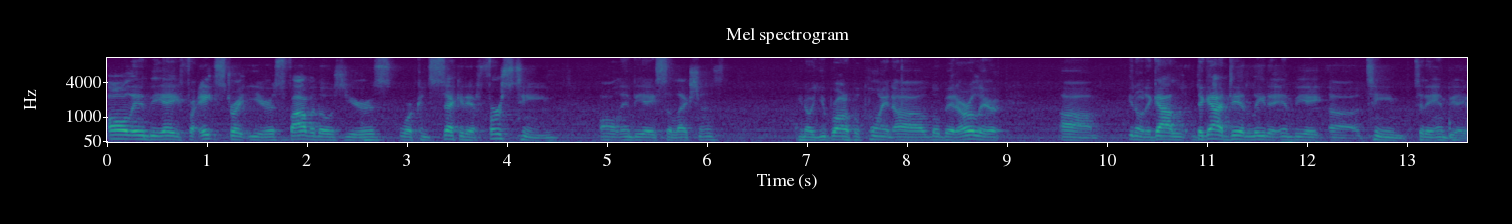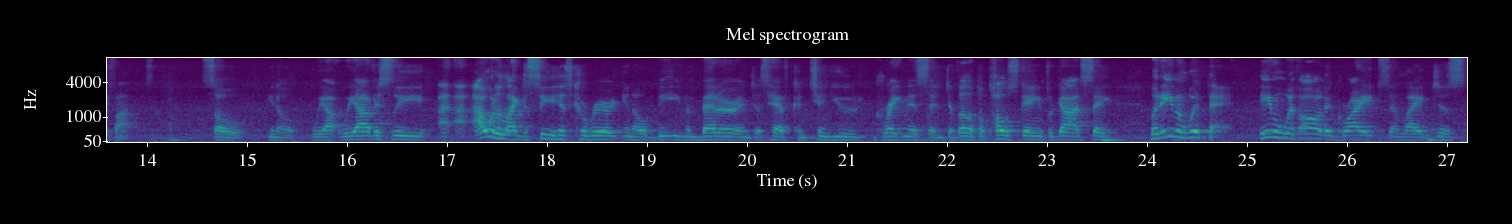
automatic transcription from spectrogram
all NBA for eight straight years. Five of those years were consecutive first team all NBA selections you know, you brought up a point uh, a little bit earlier. Um, you know, the guy the guy did lead an NBA uh, team to the NBA Finals. So you know, we we obviously I, I would have liked to see his career you know be even better and just have continued greatness and develop a post game for God's sake. But even with that, even with all the gripes and like just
